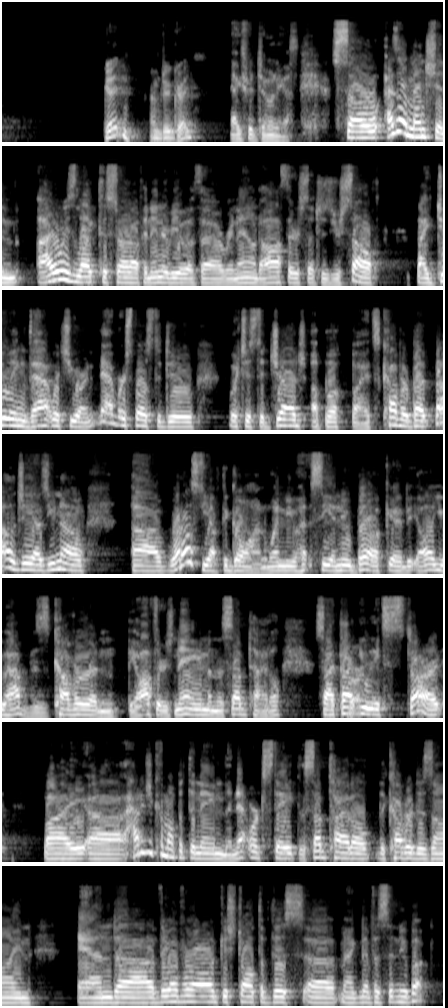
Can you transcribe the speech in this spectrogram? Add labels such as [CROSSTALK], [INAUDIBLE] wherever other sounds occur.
Good. I'm doing great. Thanks for joining us. So, as I mentioned, I always like to start off an interview with a renowned author such as yourself by doing that which you are never supposed to do, which is to judge a book by its cover. But Balaji, as you know, uh, what else do you have to go on when you see a new book and all you have is cover and the author's name and the subtitle? So I thought Sure. you would start by uh, how did you come up with the name, the network state, the subtitle, the cover design, and uh, the overall gestalt of this uh, magnificent new book?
